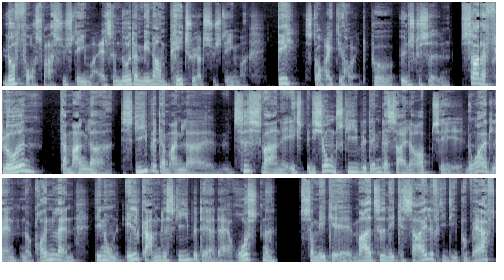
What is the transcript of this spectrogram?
luftforsvarssystemer, altså noget, der minder om Patriot-systemer. Det står rigtig højt på ønskesedlen. Så er der flåden, der mangler skibe, der mangler øh, tidsvarende ekspeditionsskibe, dem der sejler op til Nordatlanten og Grønland. Det er nogle elgamle skibe der, der er rustne, som ikke øh, meget tiden ikke kan sejle, fordi de er på værft.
